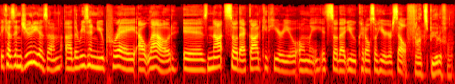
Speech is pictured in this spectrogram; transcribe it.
Because in Judaism, uh, the reason you pray out loud is not so that God could hear you only, it's so that you could also hear yourself. That's beautiful.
